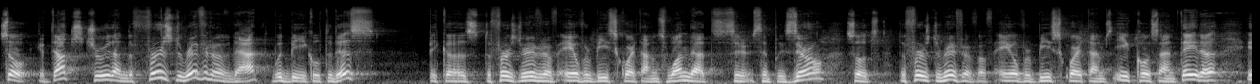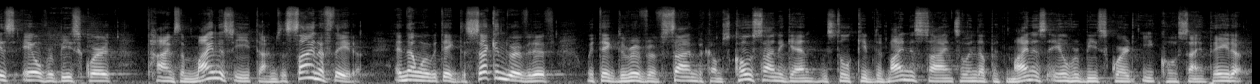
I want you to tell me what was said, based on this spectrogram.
So if that's true, then the first derivative of that would be equal to this, because the first derivative of a over b squared times 1, that's simply 0. So it's the first derivative of a over b squared times e cosine theta is a over b squared times the minus e times the sine of theta. And then when we take the second derivative, we take the derivative of sine becomes cosine again. We still keep the minus sign, so end up with minus a over b squared e cosine theta.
